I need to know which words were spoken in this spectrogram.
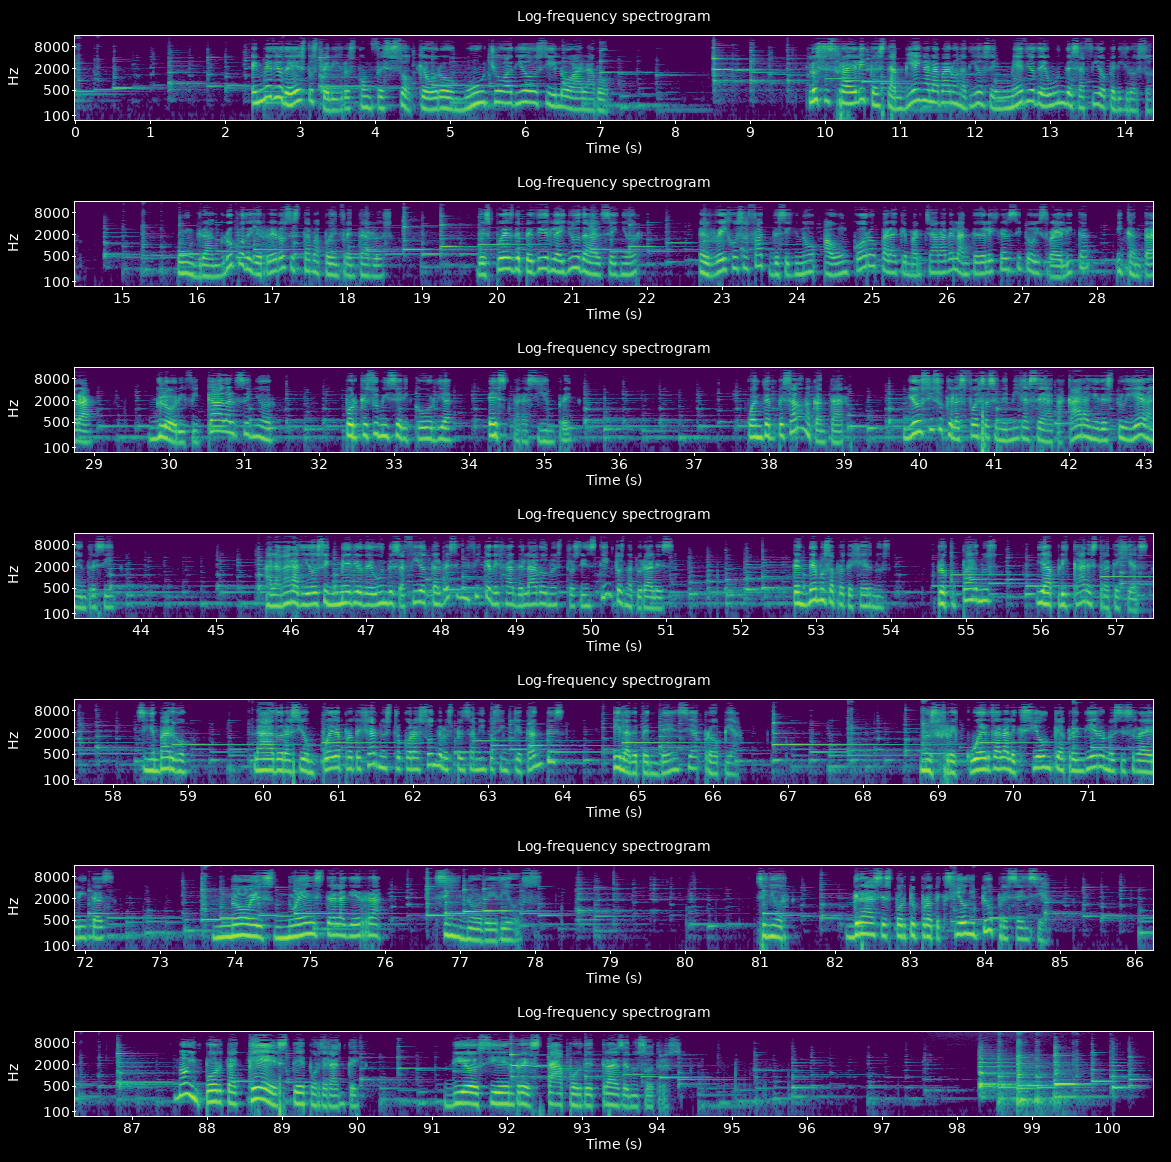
En medio de estos peligros confesó que oró mucho a Dios y lo alabó. Los israelitas también alabaron a Dios en medio de un desafío peligroso. Un gran grupo de guerreros estaba por enfrentarlos. Después de pedirle ayuda al Señor, el rey Josafat designó a un coro para que marchara delante del ejército israelita y cantara, Glorificad al Señor, porque su misericordia es para siempre. Cuando empezaron a cantar, Dios hizo que las fuerzas enemigas se atacaran y destruyeran entre sí. Alabar a Dios en medio de un desafío tal vez signifique dejar de lado nuestros instintos naturales Tendemos a protegernos, preocuparnos y aplicar estrategias. Sin embargo, la adoración puede proteger nuestro corazón de los pensamientos inquietantes y la dependencia propia. Nos recuerda la lección que aprendieron los israelitas. No es nuestra la guerra, sino de Dios. Señor, Gracias por tu protección y tu presencia. No importa qué esté por delante, Dios siempre está por detrás de nosotros.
